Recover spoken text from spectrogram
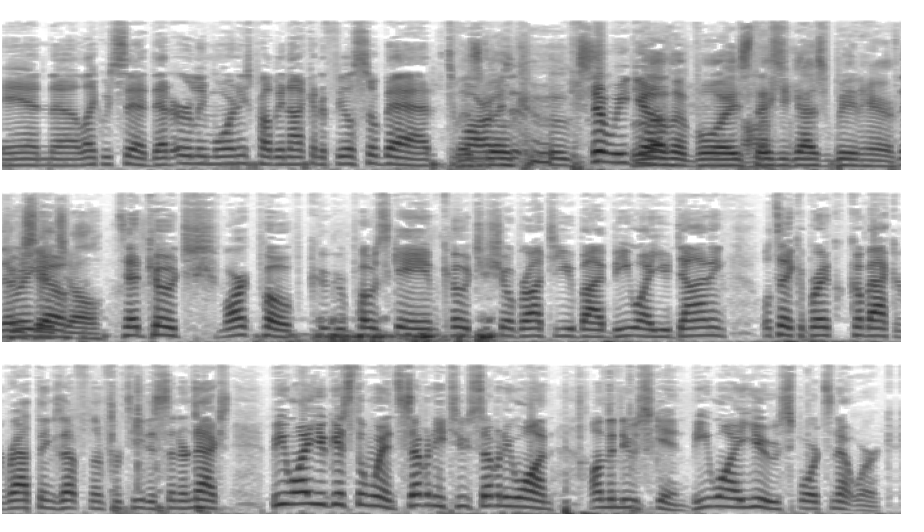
And uh, like we said, that early morning is probably not going to feel so bad tomorrow. Let's go, Cougs. There we go. Love it, boys. Awesome. Thank you guys for being here. There Appreciate we go. y'all. It's head coach Mark Pope, Cougar Post Game Coaches Show brought to you by BYU Dining. We'll take a break. We'll come back and wrap things up for the Fertitta Center next. BYU gets the win, 72 71 on the Nu Skin, BYU Sports Network.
